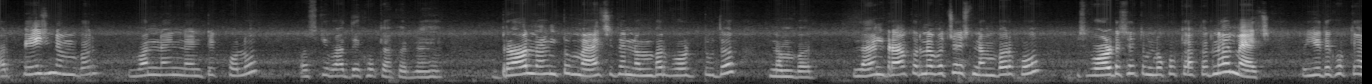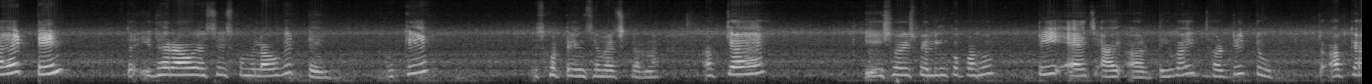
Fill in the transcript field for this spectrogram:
और page number one nine ninety खोलो। और उसके बाद देखो क्या करना है। Draw line to match the number word to the number line draw करना बच्चों इस नंबर को, इस वर्ड से तुम लोग को क्या करना है? मैच। तो ये देखो क्या है? टेन। तो इधर आओ, ऐसे इसको मिलाओगे, टेन। ओके? इसको टेन से मैच करना। अब क्या है? ये शो स्पेलिंग को पढ़ो। T H I R T Y thirty two. तो अब क्या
